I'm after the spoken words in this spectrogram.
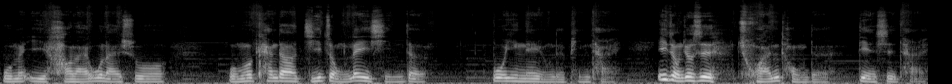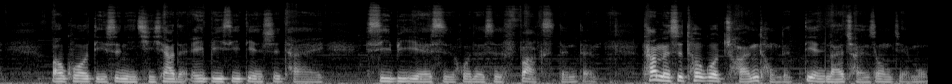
我们以好莱坞来说，我们会看到几种类型的播映内容的平台，一种就是传统的电视台，包括迪士尼旗下的 ABC 电视台、CBS 或者是 Fox 等等。他们是透过传统的电来传送节目，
